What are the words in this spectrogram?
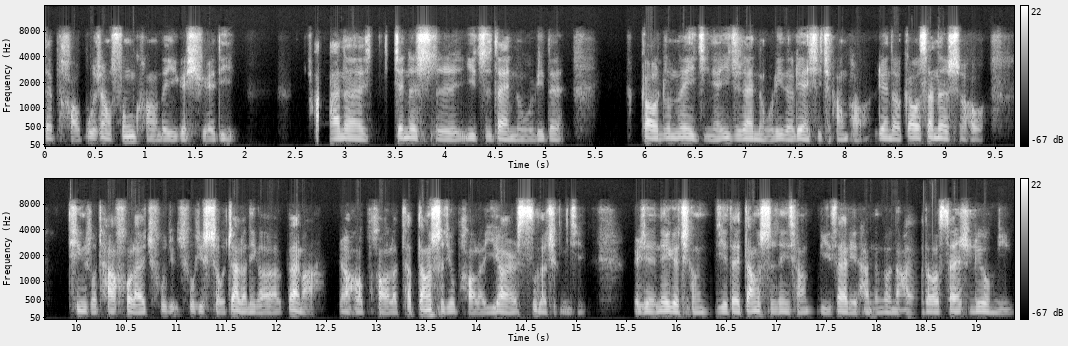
在跑步上疯狂的一个学弟。他呢，真的是一直在努力的，高中那几年一直在努力的练习长跑，练到高三的时候，听说他后来出去出去首战了那个半马，然后跑了，他当时就跑了一二四的成绩，而且那个成绩在当时那场比赛里，他能够拿到三十六名。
